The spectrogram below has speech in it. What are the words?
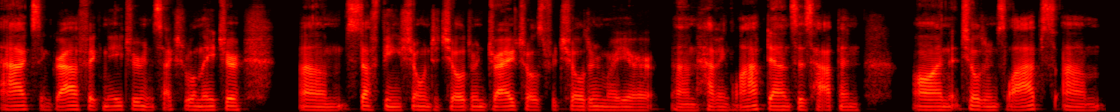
acts and graphic nature and sexual nature um, stuff being shown to children, drag shows for children, where you're um, having lap dances happen on children's laps, um,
